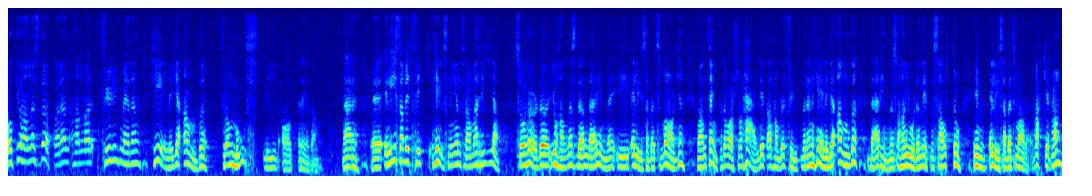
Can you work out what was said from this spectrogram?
Och Johannes döparen, han var fylld med den helige ande från mors liv av redan. När eh, Elisabet fick hälsningen från Maria så hörde Johannes den där inne i Elisabets mage. Och han tänkte det var så härligt att han blev fylld med den helige ande där inne så han gjorde en liten salto i Elisabets mage. Vackert va?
